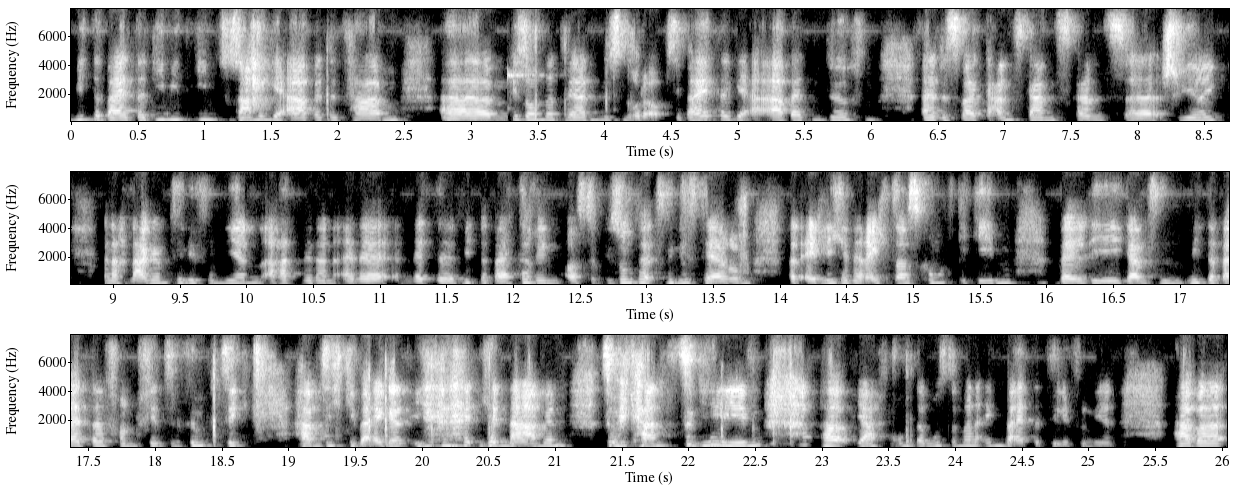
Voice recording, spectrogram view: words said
Mitarbeiter, die mit ihm zusammengearbeitet haben, äh, gesondert werden müssen oder ob sie weiterarbeiten dürfen. Äh, das war ganz, ganz, ganz äh, schwierig. Nach langem Telefonieren hat mir dann eine nette Mitarbeiterin aus dem Gesundheitsministerium dann endlich eine Rechtsauskunft gegeben, weil die ganzen Mitarbeiter von 1450 haben sich geweigert, ihren Namen zu bekannt zu geben. Äh, ja, und da musste man eben weiter telefonieren. Aber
